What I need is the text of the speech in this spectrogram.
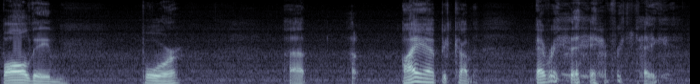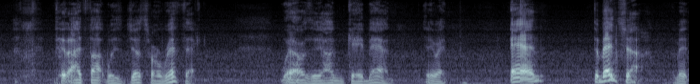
balding, poor. Uh, I have become everything, everything that I thought was just horrific when I was a young gay man. Anyway, and dementia. I mean,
